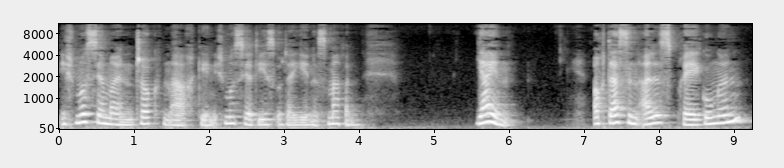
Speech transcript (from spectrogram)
Ich muss ja meinen Job nachgehen, ich muss ja dies oder jenes machen. Jein, auch das sind alles Prägungen,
